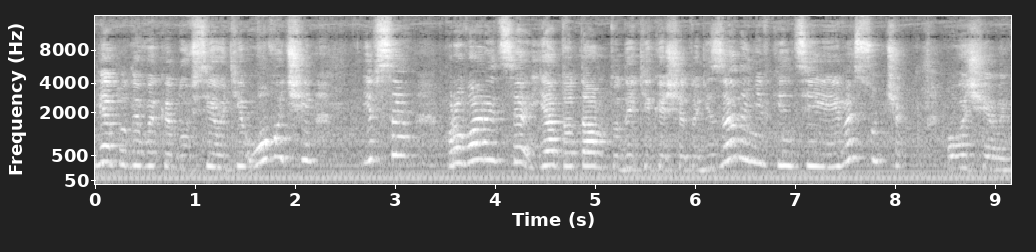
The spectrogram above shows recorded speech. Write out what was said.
я туди викиду всі оті овочі і все. Провариться, я додам туди тільки ще тоді зелені в кінці і весь супчик овочевий.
